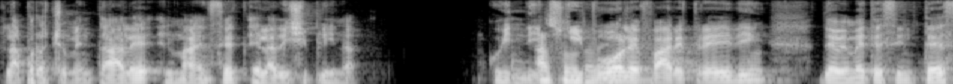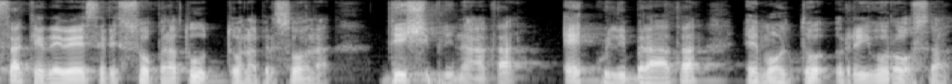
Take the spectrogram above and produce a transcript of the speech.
l'approccio mentale, il mindset e la disciplina. Quindi chi vuole fare trading deve mettersi in testa che deve essere soprattutto una persona disciplinata, equilibrata e molto rigorosa.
